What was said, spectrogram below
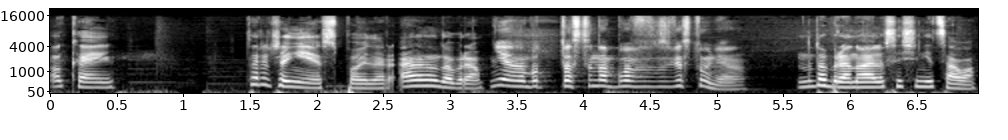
Okej. To raczej nie jest spoiler, ale no dobra. Nie, no bo ta scena była w zwiastunie. No dobra, no ale w sensie nie cała.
